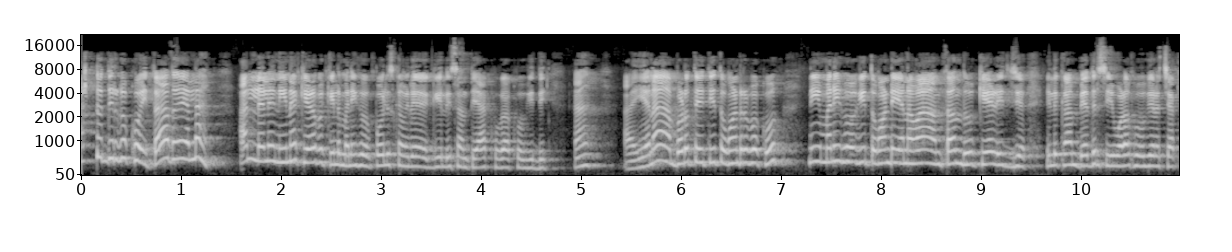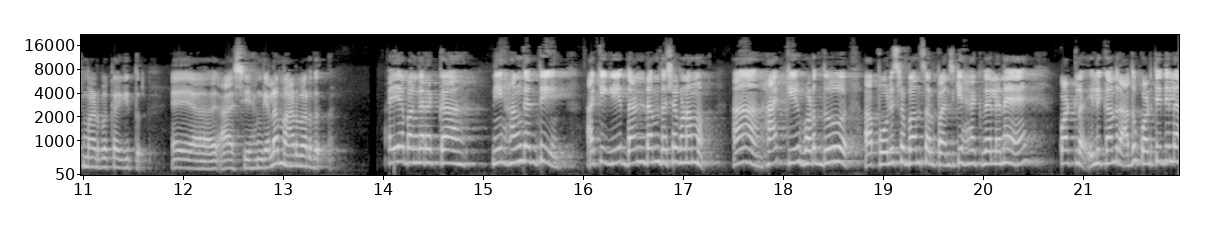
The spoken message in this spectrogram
ಅಷ್ಟು ದೀರ್ಘಕ್ಕೆ ಹೋಯ್ತಾ ಅದು ಎಲ್ಲ? ಅಲ್ಲೆಲ್ಲ ನೀನೇ ಕೇಳಬೇಕಿಲ್ಲ ಮನೆಗೆ ಪೊಲೀಸ್ ಕಮಿಟಿ ಗೀಲಿಸ್ ಅಂತ ಯಾಕೆ ಹೋಗಕ್ಕೆ ಹೋಗಿದ್ದಿ? ಹಾಂ ಏನ ಬಡತೈತಿ ತೊಗೊಂಡಿರ್ಬೇಕು. ನೀ ಮನೆಗೆ ಹೋಗಿ ತೊಗೊಂಡೇನವ ಅಂತಂದು ಕೇಳಿ ಇಲ್ಲಿ ಇಲ್ಲಿಕಂದು ಬೆದರಿಸಿ ಒಳಗೆ ಹೋಗಿರೋ ಚೆಕ್ ಮಾಡಬೇಕಾಗಿತ್ತು. ಏ ಆಸಿ ಹಾಗೆಲ್ಲ ಮಾಡಬಾರ್ದು. ಅಯ್ಯ ಬಂಗಾರಕ್ಕ, ನೀ ಹಂಗಂತಿ. ಆಕಿಗೆ ದಂಡಂ ಹಾಕಿ ಹೊಡೆದು ಆ ಪೊಲೀಸರು ಬಂದು ಸ್ವಲ್ಪ ಅಂಜಿಕೆ ಹಾಕಿದಲ್ಲೇ ಕೊಟ್ಲ ಇಲ್ಲಿಕಂದ್ರೆ ಅದು ಕೊಡ್ತಿದ್ದಿಲ್ಲ.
